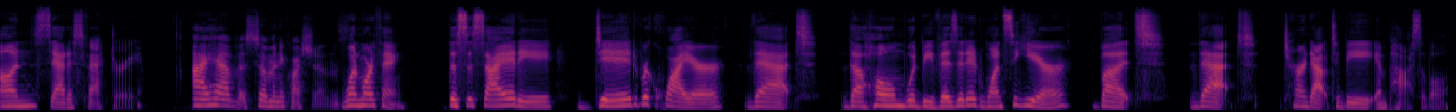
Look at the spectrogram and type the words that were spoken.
unsatisfactory. I have so many questions. One more thing the society did require that the home would be visited once a year, but that turned out to be impossible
